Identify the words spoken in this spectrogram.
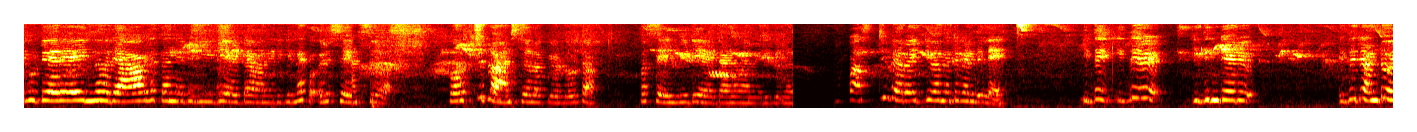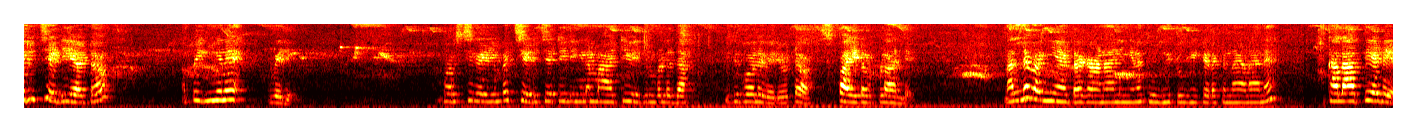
കൂട്ടുകാരെ. ഇന്ന് രാവിലെ തന്നെ ഒരു വീഡിയോ ആയിട്ടാണ് വന്നിരിക്കുന്നത്. ഒരു സെയിൽസുകൾ കുറച്ച് പ്ലാന്റ്സുകളൊക്കെ ഉള്ളൂ കേട്ടോ. അപ്പോൾ സെൽ വീഡിയോ ആയിട്ടാണ് വന്നിരിക്കുന്നത്. ഫസ്റ്റ് വെറൈറ്റി വന്നിട്ട് കണ്ടില്ലേ? ഇത് ഇത് ഇതിന്റെ ഒരു ഇത് രണ്ടും ഒരു ചെടിയാട്ടോ അപ്പോൾ ഇങ്ങനെ വരും. കുറച്ച് കഴിയുമ്പോൾ ചെടിച്ചട്ടിയിൽ ഇങ്ങനെ മാറ്റി വയ്ക്കുമ്പോൾ ഇതാ ഇതുപോലെ വരും കേട്ടോ. സ്പൈഡർ പ്ലാന്റ് നല്ല ഭംഗിയായിട്ടോ കാണാൻ ഇങ്ങനെ തൂങ്ങി തൂങ്ങി കിടക്കുന്ന കാണാൻ. കലാത്തിയുടെ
